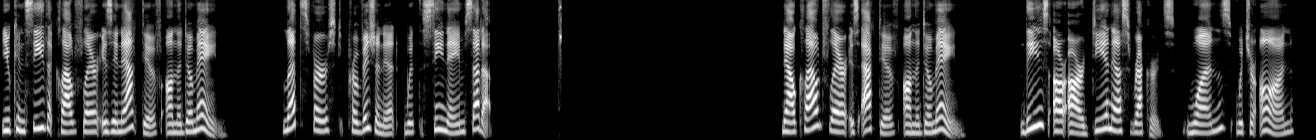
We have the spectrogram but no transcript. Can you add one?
You can see that Cloudflare is inactive on the domain. Let's first provision it with CNAME Setup. Now Cloudflare is active on the domain. These are our DNS records. Ones which are on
